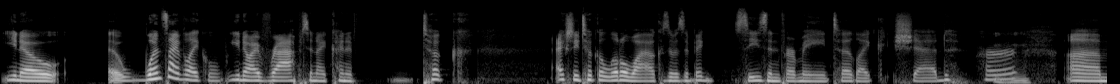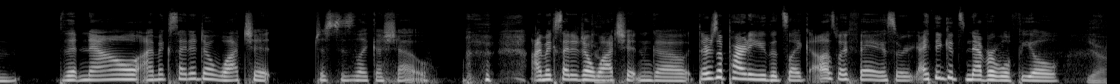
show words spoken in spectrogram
You know, uh, once I've like, you know, I've wrapped and I kind of took. Actually, took a little while because it was a big season for me to like shed her. Mhm. Um, that now I'm excited to watch it just as like a show, I'm excited to watch it and go. There's a party that's like, oh, it's my face, or I think it's never will feel Yeah.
